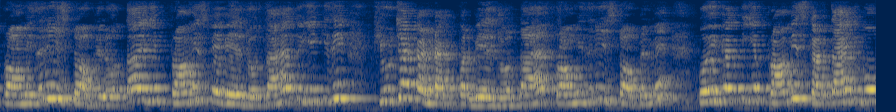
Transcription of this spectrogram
प्रोमिजरी स्टॉपेल होता है, ये प्रॉमिस पे बेस्ड होता है तो ये किसी फ्यूचर कंडक्ट पर बेस्ड होता है। प्रोमिजरी स्टॉपेल में कोई व्यक्ति ये प्रॉमिस करता है कि वो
